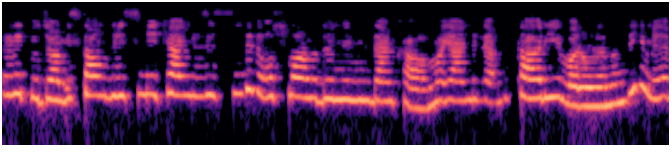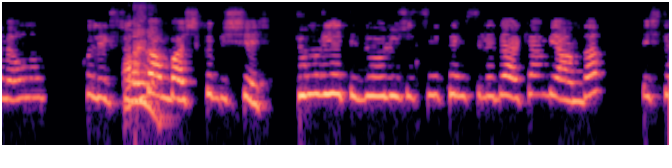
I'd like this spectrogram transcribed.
Evet hocam İstanbul Resim Heykel Müzesi'nde de Osmanlı döneminden kalma yani bir, bir tarihi var oranın değil mi? Hemen onun koleksiyonundan Aynen. başka bir şey. Cumhuriyet ideolojisini temsil ederken bir anda işte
